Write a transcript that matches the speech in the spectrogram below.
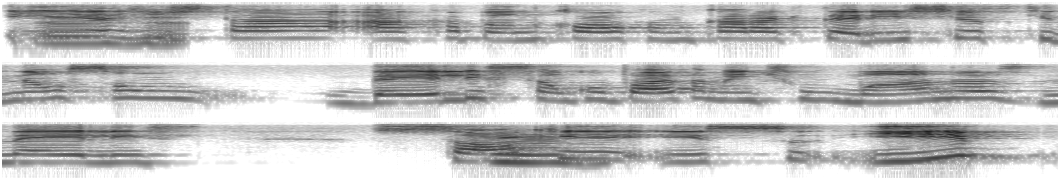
E uhum. a gente está acabando colocando características que não são deles, são completamente humanas neles. Só uhum. que isso, e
